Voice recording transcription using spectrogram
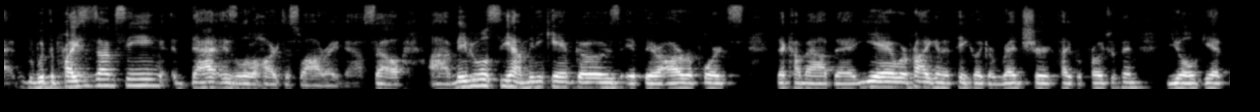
uh, with the prices I'm seeing, that is a little hard to swallow right now. So uh, maybe we'll see how minicamp goes. If there are reports that come out that yeah, we're probably going to take like a red shirt type approach with him, you'll get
